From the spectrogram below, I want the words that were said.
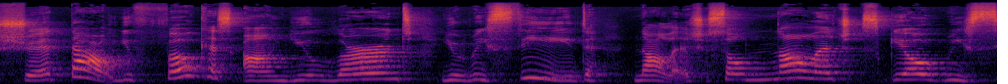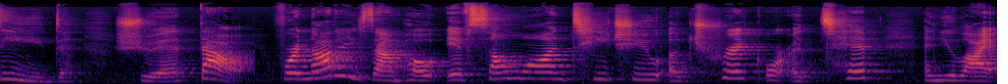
学到 you focus on you learned, you received knowledge. So knowledge, skill received. 学到. For another example, if someone teach you a trick or a tip and you like,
